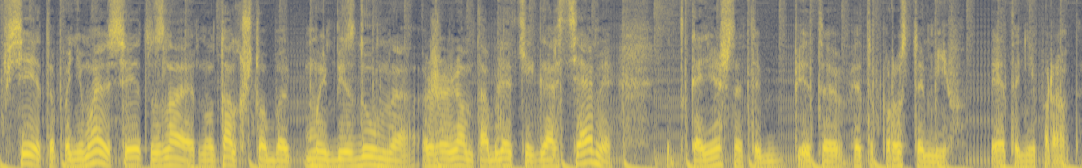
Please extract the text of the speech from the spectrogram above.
Все это понимают, все это знают. Но так, чтобы мы бездумно жрем таблетки горстями, это, конечно, это, это, это просто миф. Это неправда.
